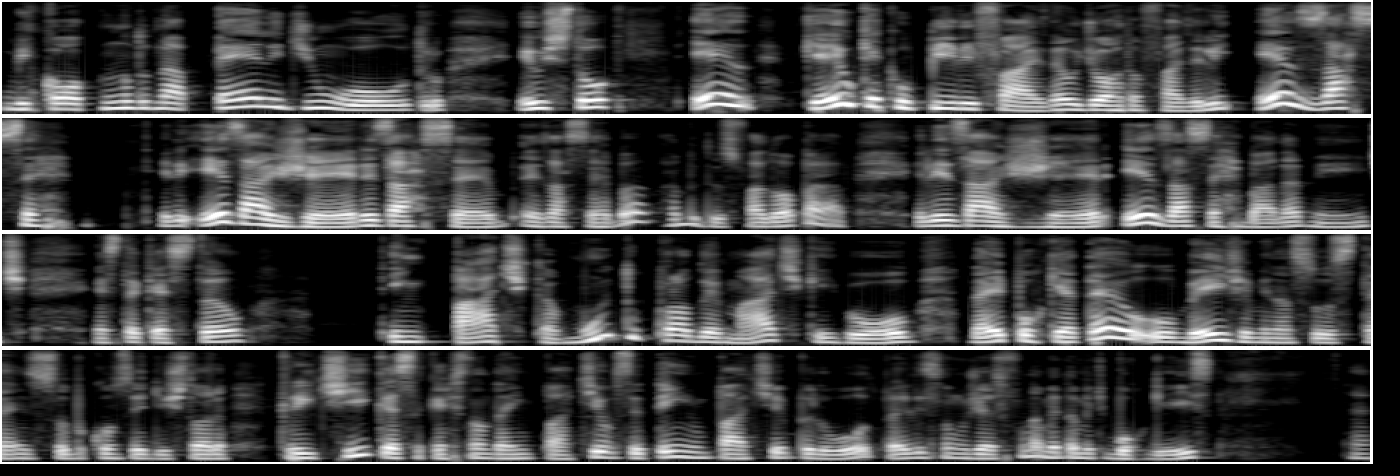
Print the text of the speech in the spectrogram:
me colocando na pele de um outro. Eu estou. Que é o que, é que o Pili faz, né? o Jordan faz? Ele exacerba ele exagera, exacerba, exacerba, ah meu Deus, falou a palavra. Ele exagera exacerbadamente esta questão empática, muito problemática e bobo. Daí porque até o Benjamin nas suas teses sobre o conceito de história critica essa questão da empatia. Você tem empatia pelo outro, para eles são um gesto fundamentalmente burguês. Né?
